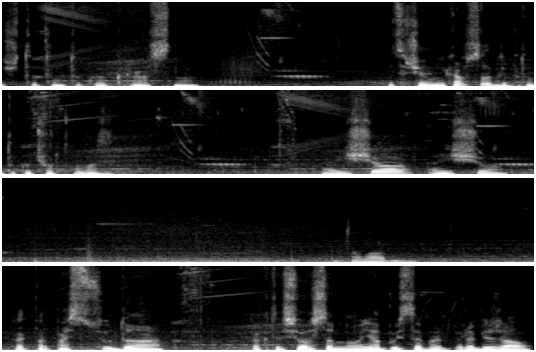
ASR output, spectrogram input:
Это что там такое красное? Это случайно не капсула, где потом такой черт вылазит? А еще, а еще. Да ладно. Как пропасть сюда? Как-то все остальное я быстро про- пробежал.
